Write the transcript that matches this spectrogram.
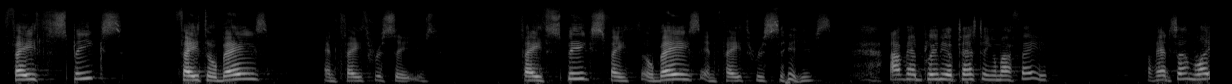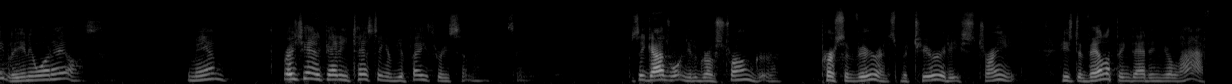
faith speaks, faith obeys, and faith receives. Faith speaks, faith obeys, and faith receives. I've had plenty of testing of my faith. I've had some lately. Anyone else? Amen? Raise your hand if you had any testing of your faith recently. See? But see, God's wanting you to grow stronger. Perseverance, maturity, strength. He's developing that in your life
